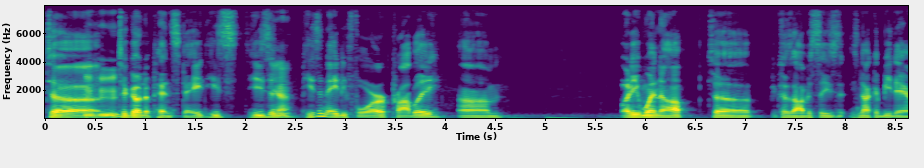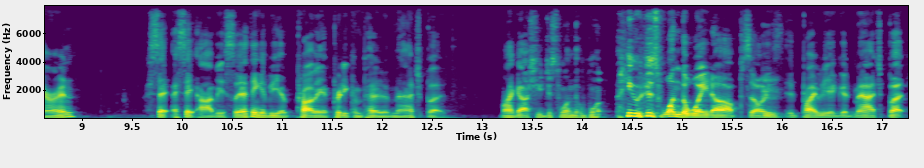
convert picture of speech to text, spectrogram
to mm-hmm. to go to Penn State. He's he's an yeah. he's an 84 probably, um, but he went up to because obviously he's, he's not going to beat Aaron. I say I say obviously. I think it'd be a, probably a pretty competitive match, but my gosh, he just won the he just won the weight up, so mm. it'd probably be a good match. But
